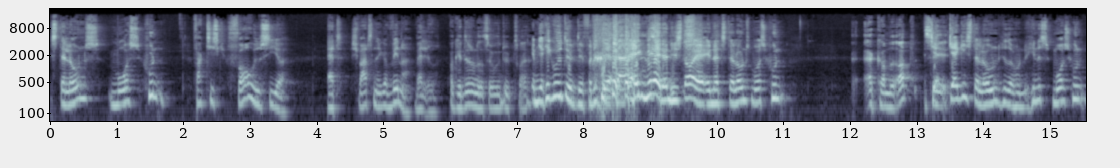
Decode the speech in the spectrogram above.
Stallones mors hund faktisk forudsiger at Schwarzenegger vinder valget. Okay, det er du nødt til at uddybe, tror jeg. Jamen, jeg kan ikke uddybe det, fordi der, der er ikke mere i den historie, end at Stallones mors hund, Er kommet op ja, til... Jackie Stallone hedder hun, hendes mors hund,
